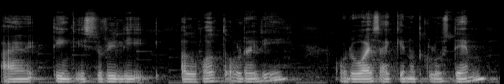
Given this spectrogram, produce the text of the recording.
I think it's really a lot already. Otherwise I cannot close them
